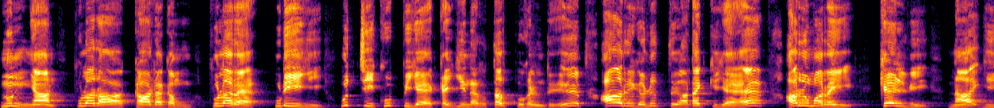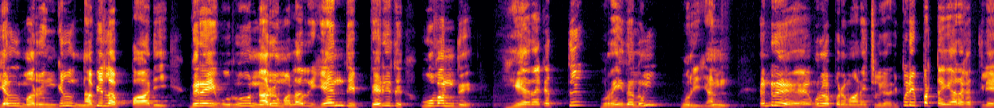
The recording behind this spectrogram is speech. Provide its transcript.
நுண் ஞான் புலரா காடகம் புலர உடீயி உச்சி கூப்பிய கையினர் தற்புகழ்ந்து ஆறு எழுத்து அடக்கிய அருமறை கேள்வி நா இயல் மருங்கில் நவில பாடி விரைவுரு நறுமலர் ஏந்தி பெரிது உவந்து ஏரகத்து உரைதலும் உரியன் என்று முருகப்பெருமானை சொல்கிறார். இப்படிப்பட்ட ஏரகத்திலே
